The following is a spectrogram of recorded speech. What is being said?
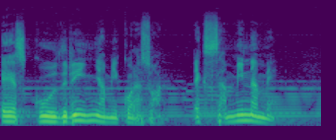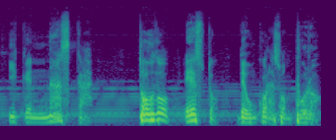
escudriña mi corazón, examíname y que nazca todo esto de un corazón puro.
